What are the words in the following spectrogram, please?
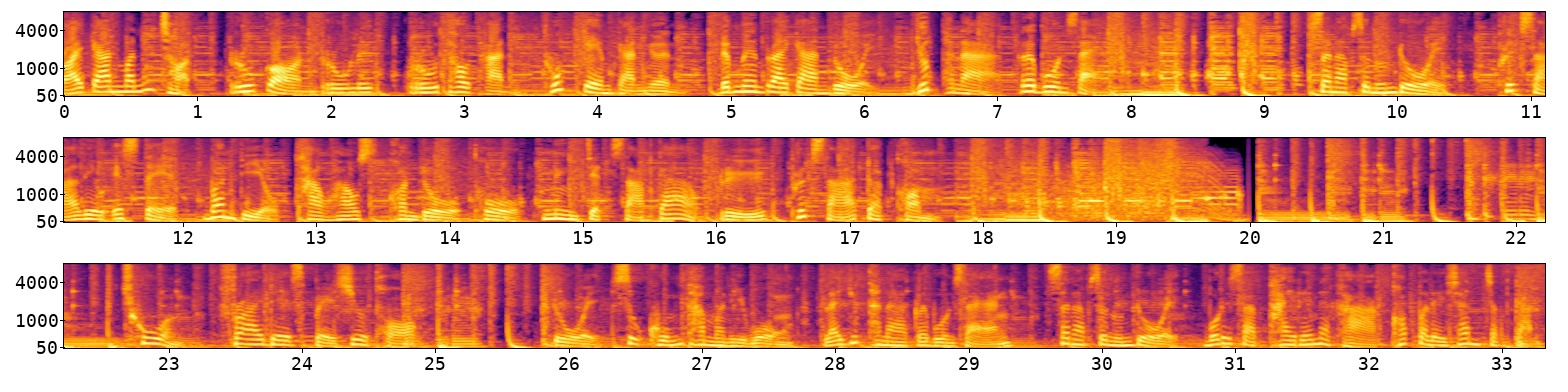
รายการมันนี่ช็อตรู้ก่อนรู้ลึก รู้เท่าทัน ทุกเกมการเงินดำเนินรายการโดย ยุทธนากระบวนแสง สนับสนุนโดยพฤกษาเรียวเอสเตทบ้านเดี่ยว ทาวน์เฮาส์ คอนโด โทร 1739 หรือพฤกษา .com ช่วง Friday Special Talk โดยสุขุมธรรมนีวงศ์และยุทธนากระบวนแสง สนับสนุนโดย บริษัทไทยเรนนาคาคอร์ปอเรชั่นจำกัด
